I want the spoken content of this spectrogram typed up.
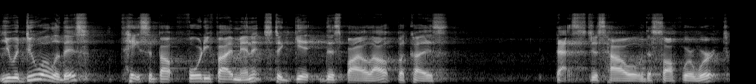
you would do all of this, takes about 45 minutes to get this file out because that's just how the software worked.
